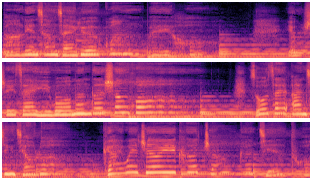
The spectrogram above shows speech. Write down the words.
把脸藏在月光，谁在意我们的生活？坐在安静角落，该为这一刻找个解脱。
